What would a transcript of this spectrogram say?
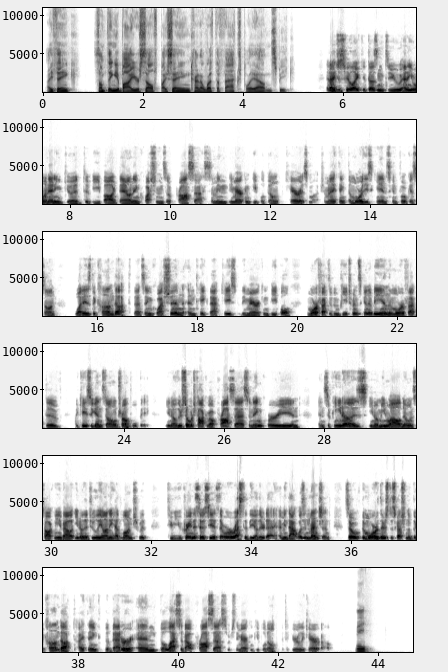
I think, something you buy yourself by saying, kind of let the facts play out and speak. And I just feel like it doesn't do anyone any good to be bogged down in questions of process. I mean, the American people don't care as much. I mean, I think the more these candidates can focus on what is the conduct that's in question and take that case to the American people, the more effective impeachment's going to be and the more effective the case against Donald Trump will be. You know, there's so much talk about process and inquiry and and subpoenas. You know, meanwhile, no one's talking about you know that Giuliani had lunch with two Ukraine associates that were arrested the other day. I mean, that wasn't mentioned. So the more there's discussion of the conduct, I think the better, and the less about process, which the American people don't particularly care about. Well,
